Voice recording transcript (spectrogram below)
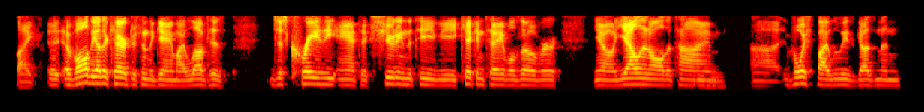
Like of all the other characters in the game, I loved his just crazy antics, shooting the TV, kicking tables over, you know, yelling all the time. Uh, voiced by Luis Guzman.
